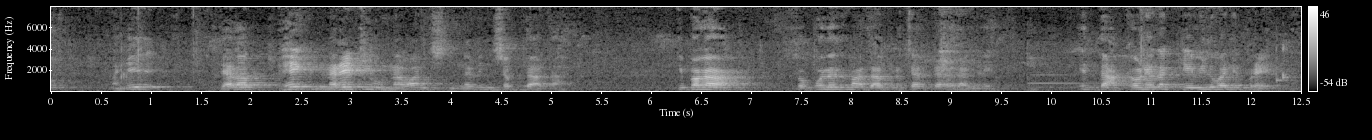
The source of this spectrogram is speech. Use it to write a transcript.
म्हणजे ज्याला फेक नरेटिव्ह नवा नवीन शब्द आता. की बघा सोपलच माझा प्रचार करायला लागले. हे दाखवण्याचा केविलवाणी प्रयत्न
